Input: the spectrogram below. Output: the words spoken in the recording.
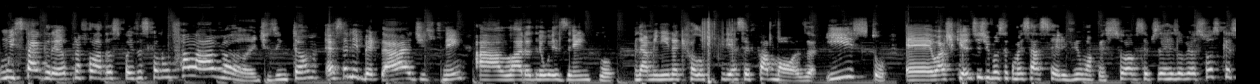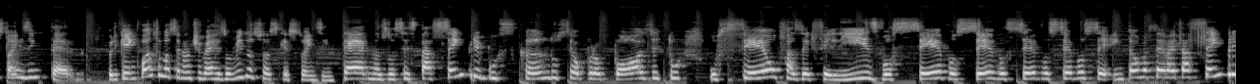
um Instagram para falar das coisas que eu não falava antes. Então, essa liberdade, que nem a Lara deu o exemplo da menina que falou que queria ser famosa. Isso, é, eu acho que antes de você começar a servir uma pessoa, você precisa resolver as suas questões internas. Porque enquanto você não tiver resolvido as suas questões internas, você está sempre buscando o seu propósito, o seu fazer feliz, você, você, você, você, você. Então, você vai estar sempre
